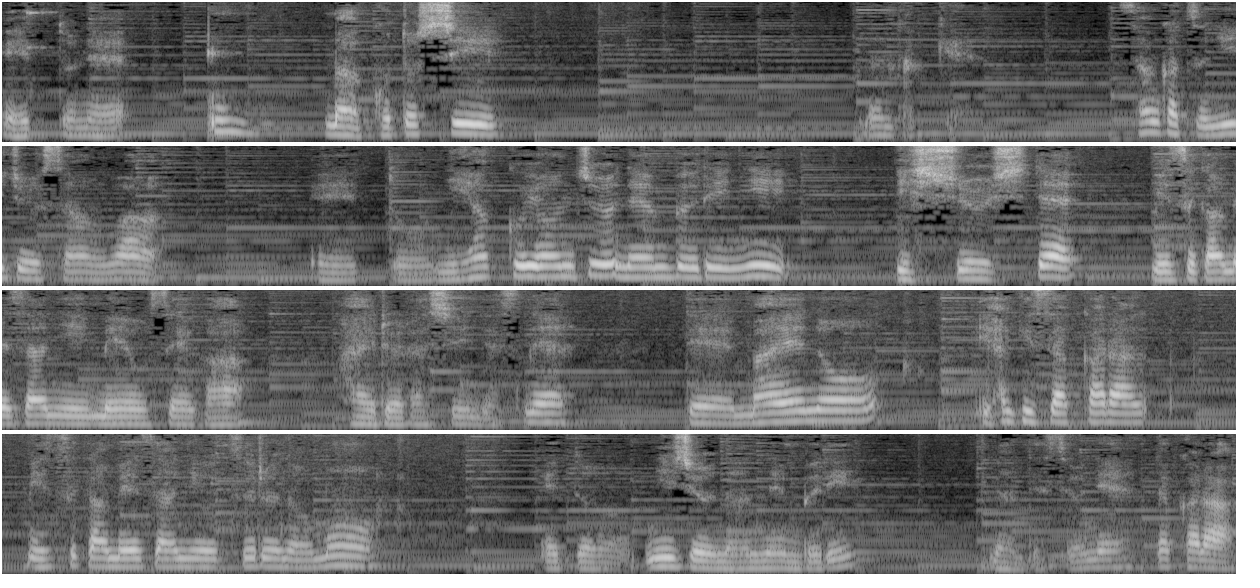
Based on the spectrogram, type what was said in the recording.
えー、っとね まあ今年なんだっけ3月23はえー、っと240年ぶりに一周して水亀座に冥王星が入るらしいんですね。で前のヤギ座から水亀座に移るのも、えっと、二十何年ぶりなんですよね。だから、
